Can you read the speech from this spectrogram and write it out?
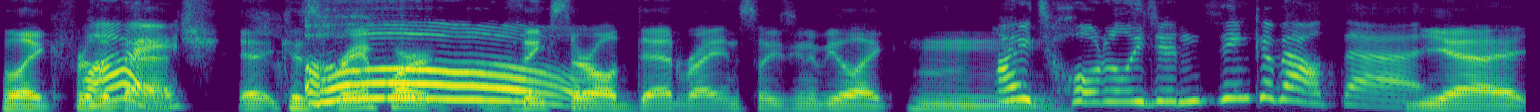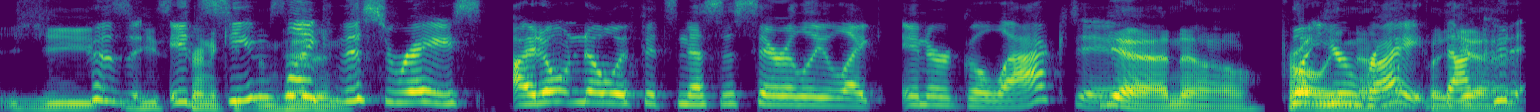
like for the batch, because Rampart thinks they're Oh. all dead, right? And so he's gonna be like, hmm. I totally didn't think about that. yeah, he Because he's it trying to keep seems like hidden. this race, I don't know if it's necessarily like intergalactic. Yeah, no, But you're not, right. but that yeah. could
